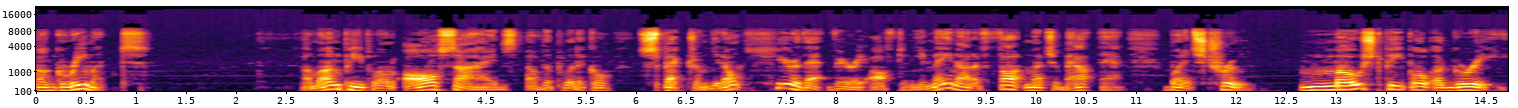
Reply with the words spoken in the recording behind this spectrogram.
agreement among people on all sides of the political spectrum. You don't hear that very often. You may not have thought much about that, but it's true. Most people agree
